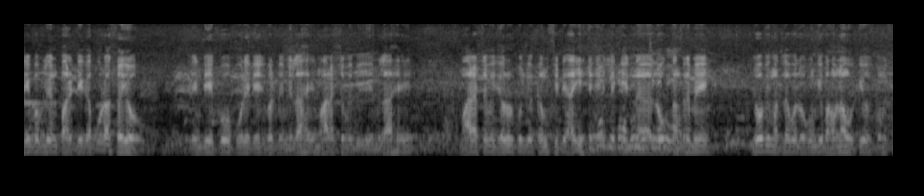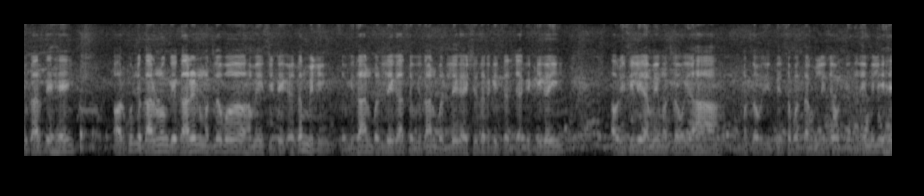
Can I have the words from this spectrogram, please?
रिपब्लिकन पार्टी का पूरा सहयोग एनडीए को पूरे देश भर में मिला है महाराष्ट्र में भी ये मिला है। महाराष्ट्र में ज़रूर कुछ कम सीटें आई है लेकिन लोकतंत्र में जो भी मतलब लोगों की भावना होती है उसको हम स्वीकारते हैं। और कुछ कारणों के कारण मतलब हमें सीटें कम मिली। संविधान बदलेगा संविधान बदलेगा इसी तरह की चर्चा की गई। और इसीलिए हमें मतलब यहाँ मतलब जितनी सफलता मिली जब उतनी तो नहीं मिली है।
